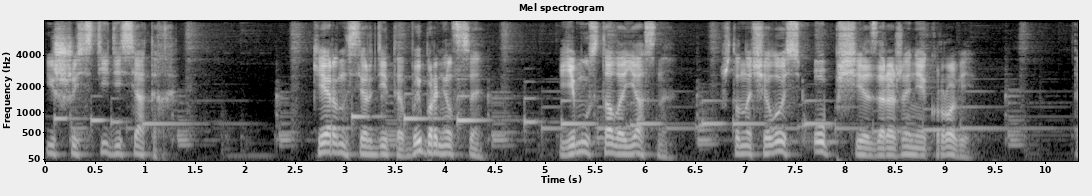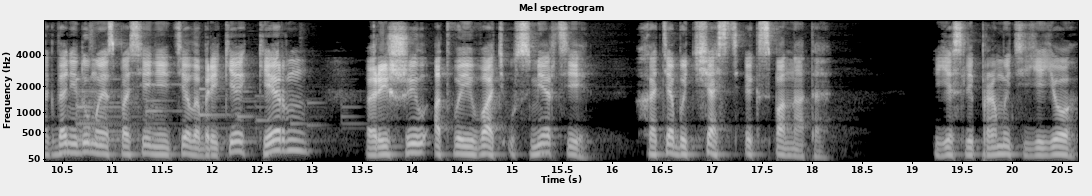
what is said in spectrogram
и 60. Керн сердито выбронился. Ему стало ясно, что началось общее заражение крови. Тогда, не думая о спасении тела Брике, Керн решил отвоевать у смерти хотя бы часть экспоната. Если промыть ее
